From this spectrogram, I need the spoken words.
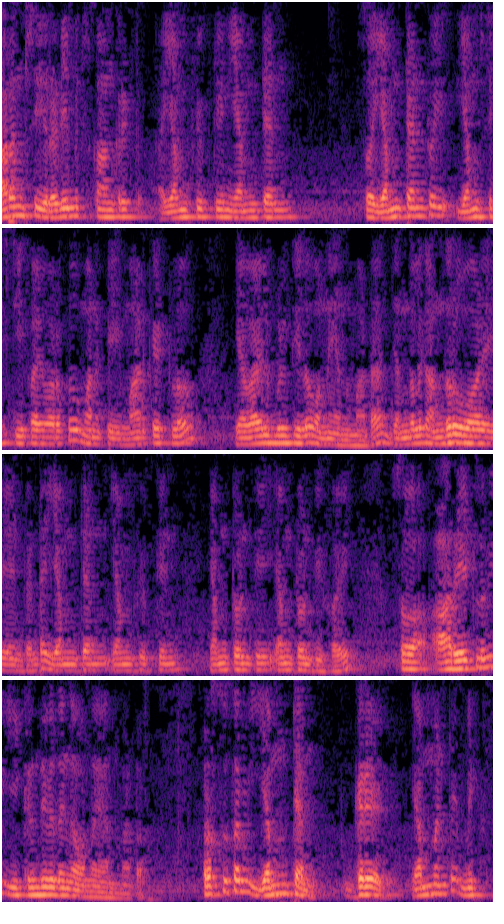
RMC ready mix concrete M fifteen M ten so M ten to M sixty five వరకు మనకి మార్కెట్లో అవైలబిలిటీలో ఉన్నాయన్నమాట. జనరల్గా అందరూ వాడే ఏంటంటే M ten M fifteen M twenty M twenty five so ఆ రేట్లు ఈ క్రింది విధంగా ఉన్నాయన్నమాట. ప్రస్తుతం ఎం టెన్ గ్రేడ్ ఎం అంటే మిక్స్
